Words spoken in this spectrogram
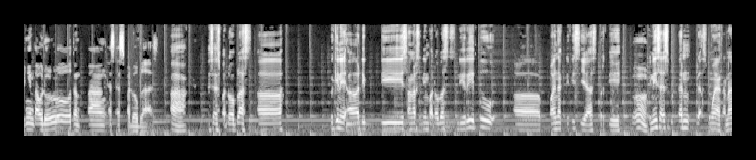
ingin tahu dulu tentang SS 412. Ah, SS 412. Eh begini, eh, di di Sanggar Seni 412 sendiri itu eh, banyak divisi ya seperti Hmm, ini saya sebutkan tidak semua ya karena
